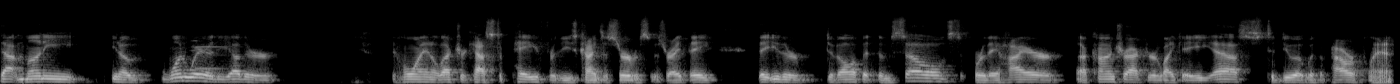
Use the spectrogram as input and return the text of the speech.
that money, you know, one way or the other, Hawaiian Electric has to pay for these kinds of services, right? They they either develop it themselves or they hire a contractor like AES to do it with a power plant.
